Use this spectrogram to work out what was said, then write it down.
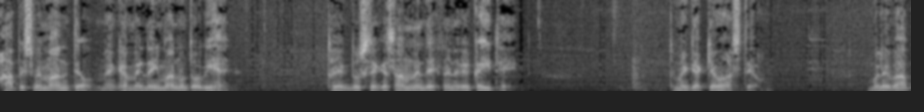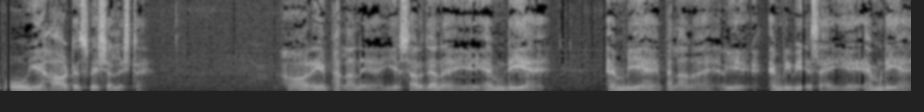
आप इसमें मानते हो? मैं क्या मैं नहीं मानू तो भी है। तो एक दूसरे के सामने देखने लगे, कई थे। तो मैं क्या, क्यों हँसते हो? बोले, बापू, ये हार्ट स्पेशलिस्ट है। और ये फलाने है, ये सर्जन है, ये एमडी है। एमबीए है, फलाना है ये एम बी बी एस है, ये एम डी है,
